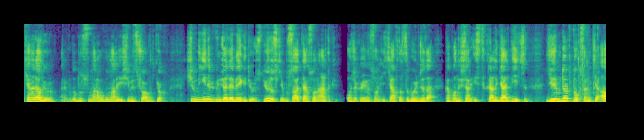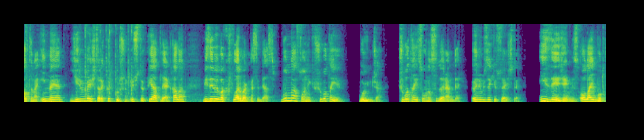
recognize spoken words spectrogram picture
kenara alıyorum. Hani burada dursunlar ama bunlarla işimiz şu anlık yok. Şimdi yeni bir güncellemeye gidiyoruz. Diyoruz ki bu saatten sonra artık Ocak ayının son 2 haftası boyunca da kapanışlar istikrarlı geldiği için 24.92 altına inmeyen 25 lira 40 kuruşun üstü fiyatlayan kalan bize bir Vakıflar Bankası lazım. Bundan sonraki Şubat ayı boyunca, Şubat ayı sonrası dönemde, önümüzdeki süreçte izleyeceğimiz olay budur.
